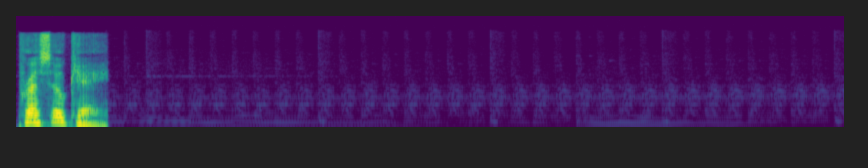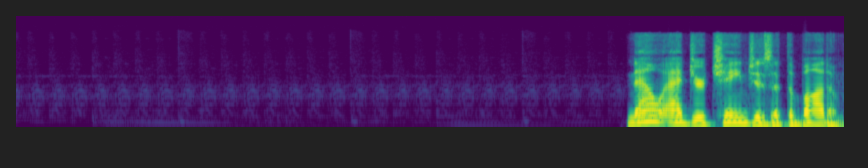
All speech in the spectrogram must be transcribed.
Press OK. Now add your changes at the bottom.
